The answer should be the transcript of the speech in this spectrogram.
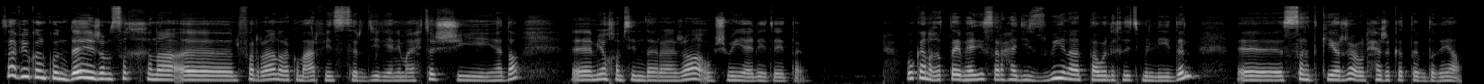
صافي وكنكون déjà مسخنة آه الفران. راكم عارفين السرديل يعني ما يحتاجش شي هذا. آه 150 درجة وبشويه عليه تيطيب وكنغطيه بهذه الصراحه هذه زوينة الطاوة اللي خديت من Lidl. آه الصهد كيرجع والحاجة كطيب دغيا.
